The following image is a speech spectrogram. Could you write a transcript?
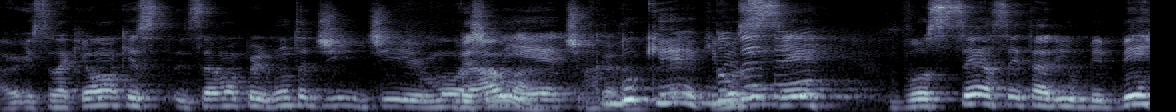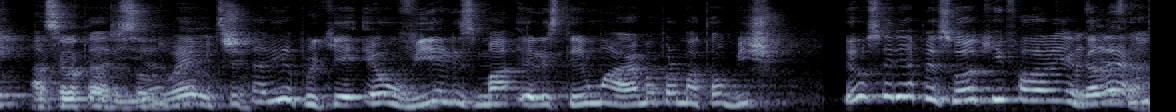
Ah, Isso daqui é uma, quest- isso é uma pergunta de, de moral e ética. do quê? Que Do você Você, você aceitaria o bebê aceitaria? condição do Emmett? Aceitaria, porque eu vi eles, eles têm uma arma pra matar o bicho. Eu seria a pessoa que falaria, Mas galera. eles não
